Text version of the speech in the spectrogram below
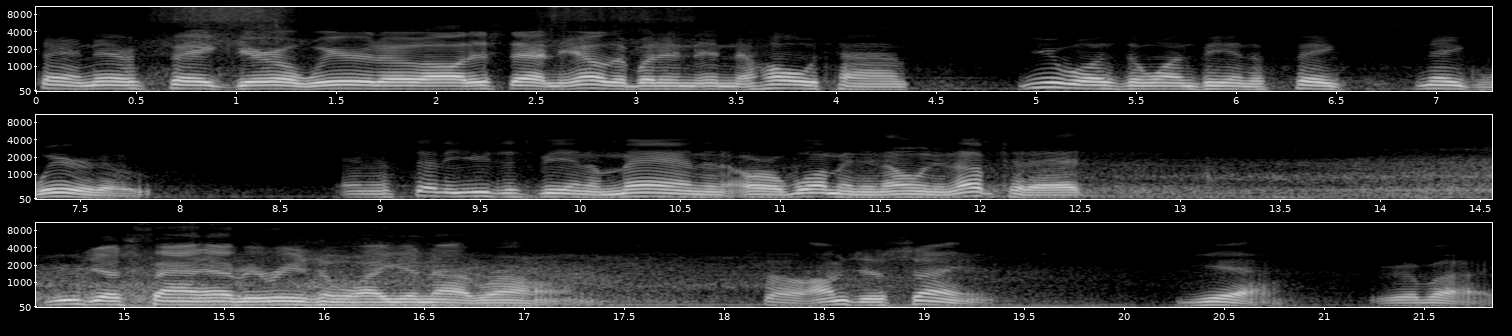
saying they're fake, you're a weirdo, all this, that, and the other. But in, in the whole time, you was the one being the fake snake weirdo. And instead of you just being a man and, or a woman and owning up to that, you just find every reason why you're not wrong. So I'm just saying, yeah, goodbye.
